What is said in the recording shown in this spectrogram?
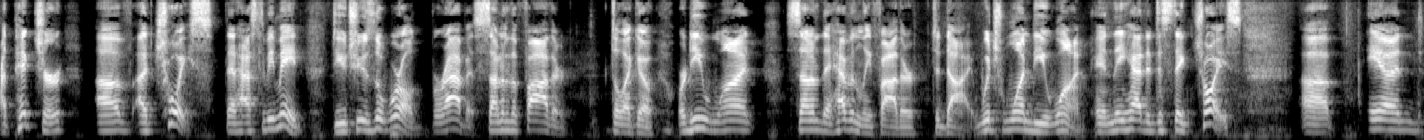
a picture of a choice that has to be made. Do you choose the world, Barabbas, son of the Father, to let go? Or do you want Son of the Heavenly Father to die? Which one do you want? And they had a distinct choice. Uh, and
